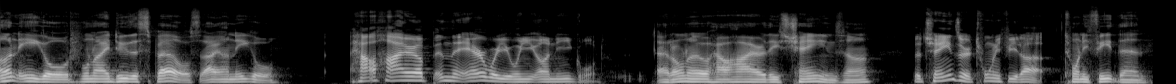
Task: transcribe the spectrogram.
uneagled when I do the spells. I uneagle. How high up in the air were you when you uneagled? I don't know how high are these chains, huh? The chains are 20 feet up. 20 feet then.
